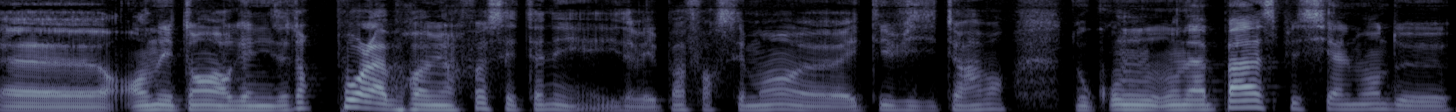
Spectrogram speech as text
euh, en étant organisateurs pour la première fois cette année. Ils n'avaient pas forcément euh, été visiteurs avant. Donc on n'a pas spécialement de,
